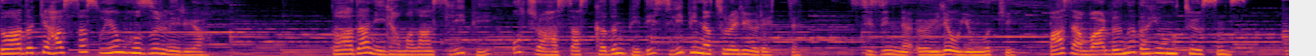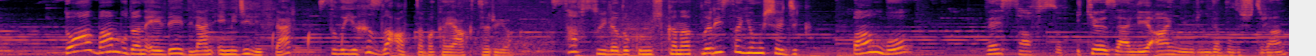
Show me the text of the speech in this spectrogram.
Doğadaki hassas uyum huzur veriyor. Doğadan ilham alan Sleepy, ultra hassas kadın pedi Sleepy Natural'i üretti. Sizinle öyle uyumlu ki bazen varlığını dahi unutuyorsunuz. Doğal bambudan elde edilen emici lifler sıvıyı hızla alt tabakaya aktarıyor. Saf suyla dokunmuş kanatları ise yumuşacık. Bambu ve saf su iki özelliği aynı üründe buluşturan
